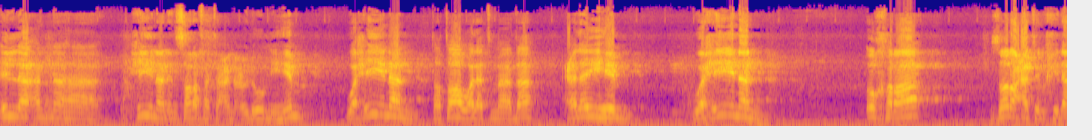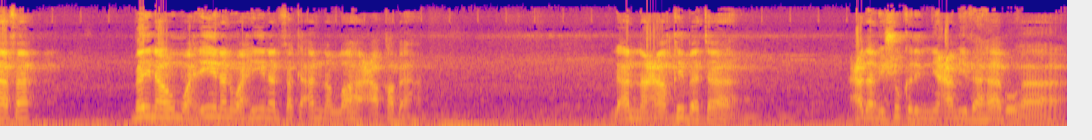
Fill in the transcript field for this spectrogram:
إلا أنها حينا انصرفت عن علومهم وحينا تطاولت ماذا؟ عليهم. وحينا أخرى زرعت الخلافة بينهم وحينا وحينا فكأن الله عاقبها لأن عاقبة عدم شكر النعم ذهابها.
